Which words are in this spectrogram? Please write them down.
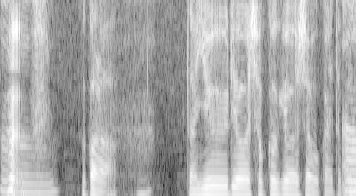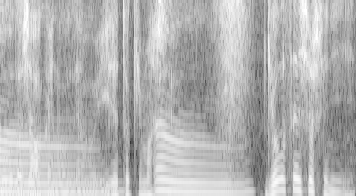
うん。だから有料職業紹介とか労働者派遣とか全部入れときましたよ、うん。行政書士に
